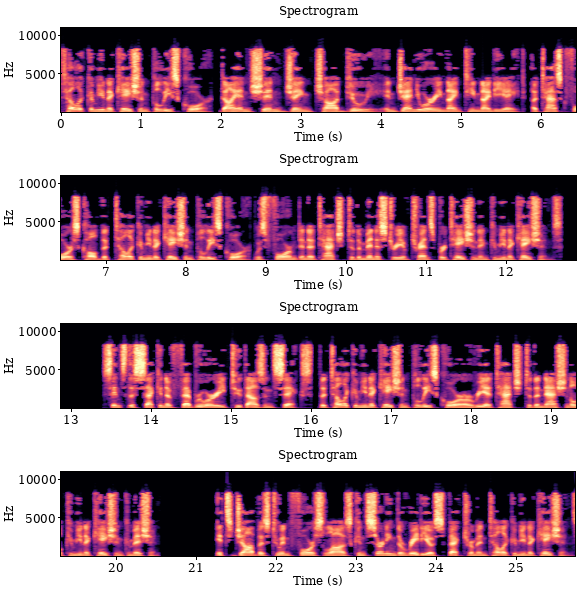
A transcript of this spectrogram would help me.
Telecommunication Police Corps, Dian Xin Jing Cha Dui In January 1998, a task force called the Telecommunication Police Corps was formed and attached to the Ministry of Transportation and Communications. Since 2 February 2006, the Telecommunication Police Corps are reattached to the National Communication Commission. Its job is to enforce laws concerning the radio spectrum and telecommunications.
